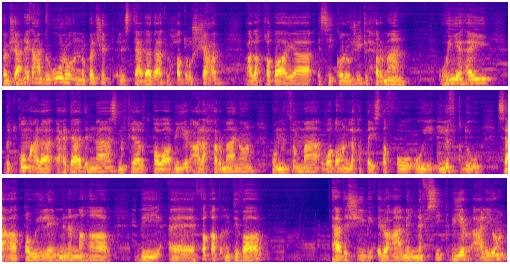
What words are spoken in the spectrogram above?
فمشان هيك عم بيقولوا إنه بلشت الاستعدادات ويحضروا الشعب على قضايا سيكولوجية الحرمان. وهي هي بتقوم على إعداد الناس من خلال الطوابير على حرمانهم ومن ثم وضعهم لحتى يصطفوا ويفقدوا ساعات طويلة من النهار بفقط انتظار. هذا الشيء له عامل نفسي كبير عليهم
